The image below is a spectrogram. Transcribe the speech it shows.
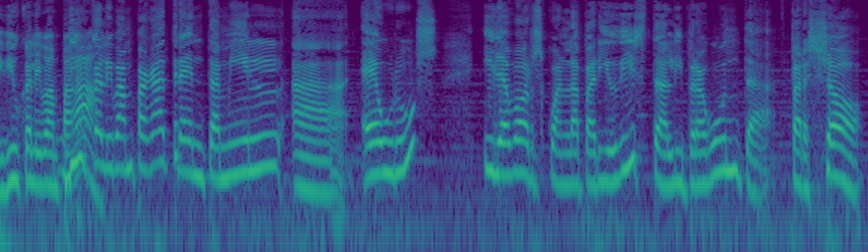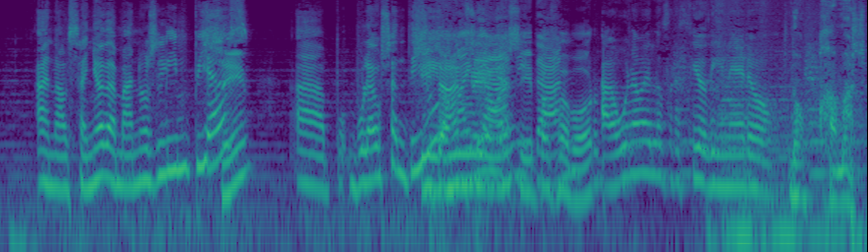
I diu que li van pagar. Diu que li van pagar 30.000 uh, euros i llavors quan la periodista li pregunta per això en el senyor de Manos Límpies, Sí. uh, voleu sentir? Sí, tant, sí, sí, per tant. favor. ¿Alguna vez le ofreció dinero? No, jamás.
